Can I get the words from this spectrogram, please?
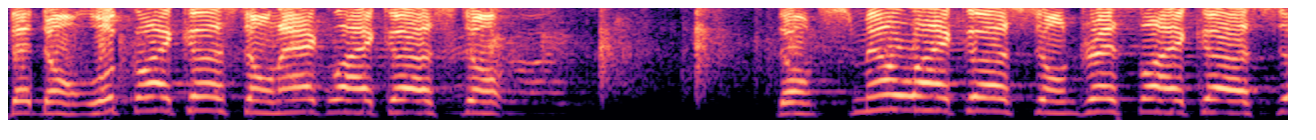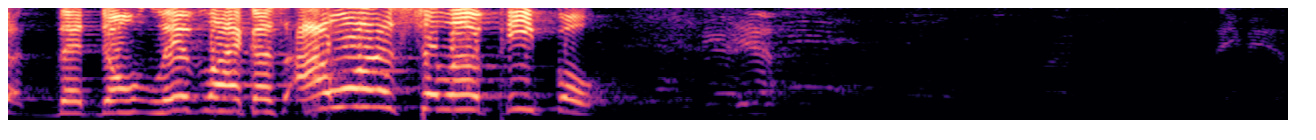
that don't look like us, don't act like us, don't don't smell like us, don't dress like us, that don't live like us. I want us to love people. Yes. Amen.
